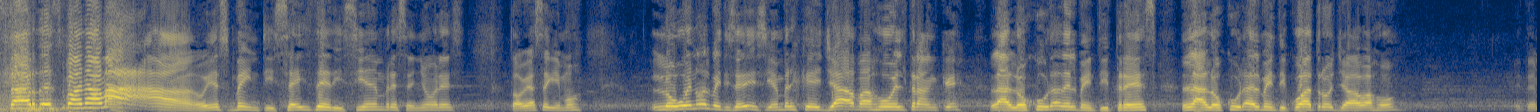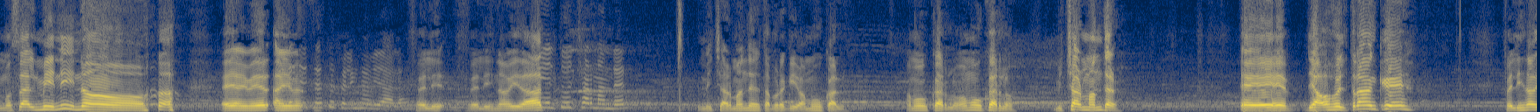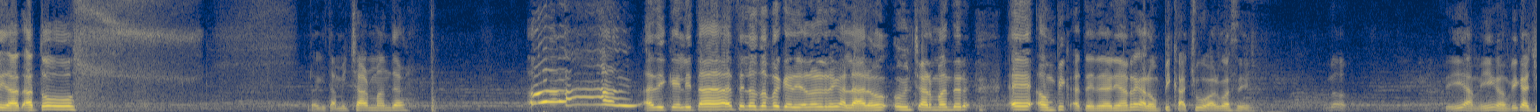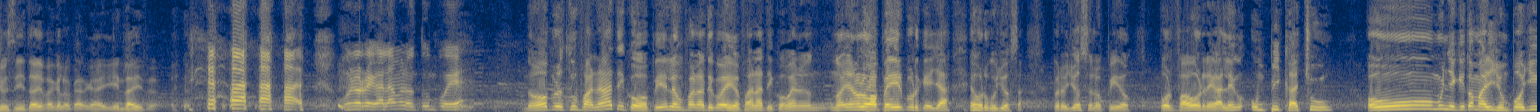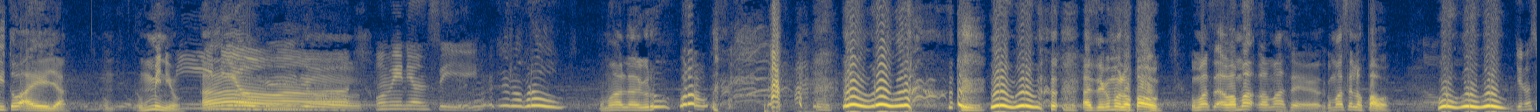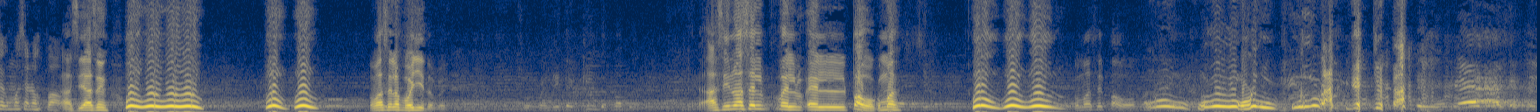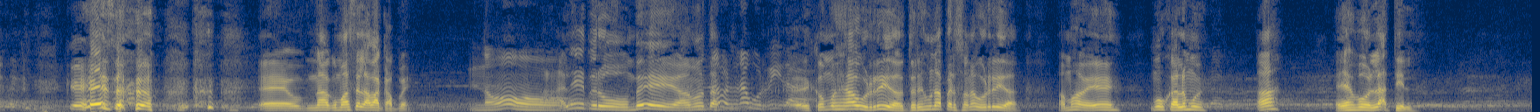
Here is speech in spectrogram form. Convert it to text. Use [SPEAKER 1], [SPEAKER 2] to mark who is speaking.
[SPEAKER 1] Buenas tardes, Panamá. Hoy es 26 de diciembre, señores. Todavía seguimos. Lo bueno del 26 de diciembre es que ya bajó el tranque. La locura del 23, la locura del 24 ya bajó. Y tenemos al menino. Ey, a mí me- a mí me-
[SPEAKER 2] deseaste feliz Navidad?
[SPEAKER 1] Feliz, feliz Navidad.
[SPEAKER 2] ¿Y el tuyo, Charmander?
[SPEAKER 1] Mi Charmander está por aquí, vamos a buscarlo. Vamos a buscarlo, vamos a buscarlo. Mi Charmander. Eh, ya bajo el tranque. Feliz Navidad a todos. Aquí está mi Charmander. ¡Ay! Así que él está celoso porque ya no le regalaron un Charmander eh, a un Pikachu. Te deberían regalar un Pikachu o algo así. No. Sí, amiga, un Pikachucito ahí para que lo cargues ahí guindadito.
[SPEAKER 2] bueno, regálamelo tú, pues.
[SPEAKER 1] No, pero es tu fanático, pídele a un fanático ahí, fanático. Bueno, no, ella no lo va a pedir porque ella es orgullosa, pero yo se lo pido. Por favor, regalen un Pikachu o un muñequito amarillo, un pollito a ella. Un, un Minion.
[SPEAKER 2] Minion.
[SPEAKER 1] Ah, un Minion.
[SPEAKER 2] Un Minion, sí.
[SPEAKER 1] ¿Cómo habla el Gru? Gru, Gru, Gru. Así como los pavos. ¿Cómo, hace- vamos, a- vamos a hacer, ¿Cómo hacen los pavos? Gru, Gru, Gru.
[SPEAKER 2] Yo no sé cómo se nos pavos.
[SPEAKER 1] Así hacen. Gru, Gru, Gru, Gru. Gru, Gru. ¿Cómo hacen los pollitos? Pues? Así no hace el, el, el pavo. ¿Cómo hace? ¿Cómo hace el pavo? ¿Qué es eso? eh, nada, ¿cómo hace la vaca, pues?
[SPEAKER 2] No.
[SPEAKER 1] Dale, pero hombre, vamos a
[SPEAKER 2] Una
[SPEAKER 1] estar-
[SPEAKER 2] persona aburrida.
[SPEAKER 1] Eh, ¿Cómo es aburrido? Tú eres una persona aburrida. Vamos a ver. Vamos a buscarlo muy. ¿Ah? Ella es volátil.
